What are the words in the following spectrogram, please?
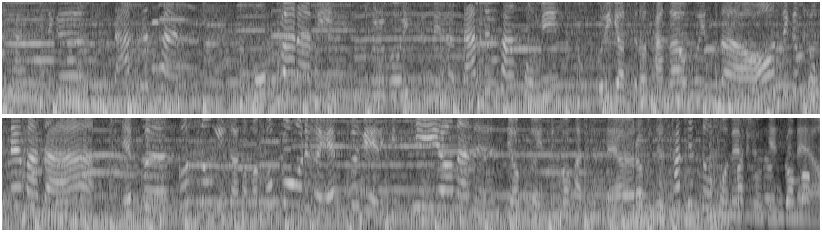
자, 지금 따뜻한 봄바람이 불고 있습니다. 따뜻한 봄이 우리 곁으로 다가오고 있어요. 어, 지금 동네마다 예쁜 꽃송이가 정말 꽃봉오리가 예쁘게 이렇게 피어나는 지역도 있는 것 같은데요. 여러분들 사진도 보내주고 계시네요.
